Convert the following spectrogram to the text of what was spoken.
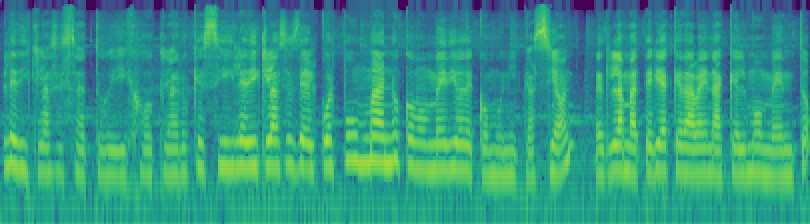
le di clases a tu hijo, claro que sí, le di clases del cuerpo humano como medio de comunicación, es la materia que daba en aquel momento.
